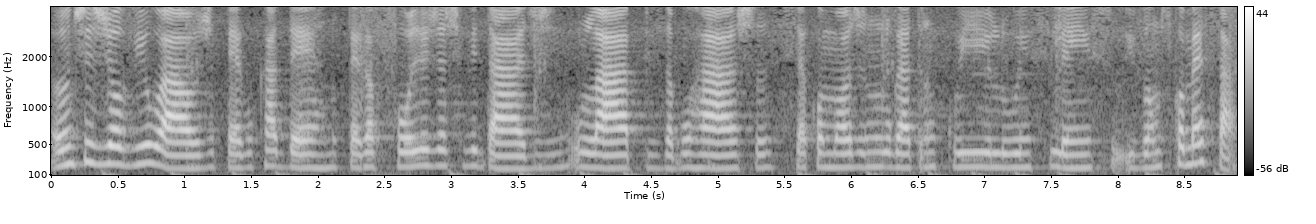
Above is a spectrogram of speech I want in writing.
Antes de ouvir o áudio, pega o caderno, pega a folha de atividade, o lápis, a borracha, se acomode num lugar tranquilo, em silêncio e vamos começar.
